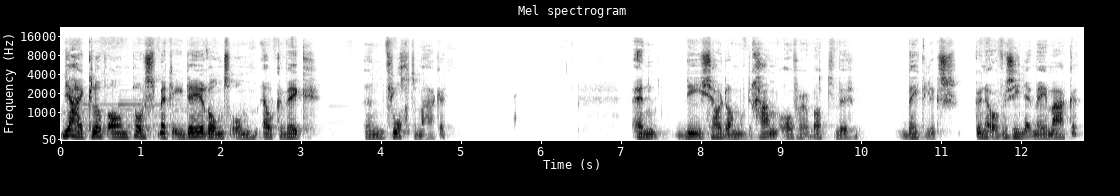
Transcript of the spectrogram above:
Ja, ik loop al een post met de idee rond om elke week een vlog te maken. En die zou dan moeten gaan over wat we wekelijks kunnen overzien en meemaken,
